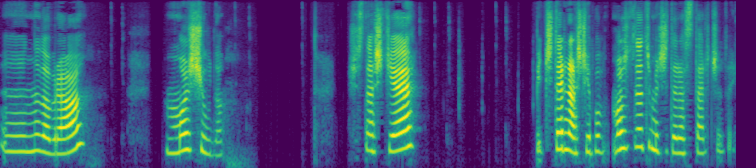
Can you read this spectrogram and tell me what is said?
Yy, no dobra. Może się uda. 16. 14. Po, może zobaczymy, czy teraz starczy tutaj.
